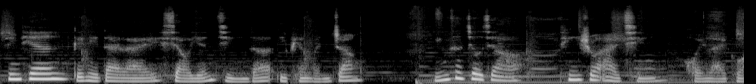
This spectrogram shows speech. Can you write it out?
今天给你带来小严谨的一篇文章，名字就叫《听说爱情回来过》。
